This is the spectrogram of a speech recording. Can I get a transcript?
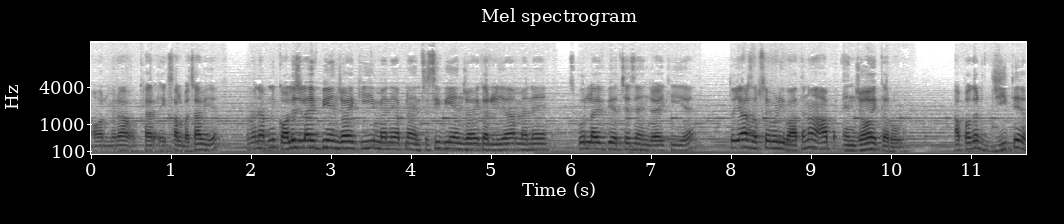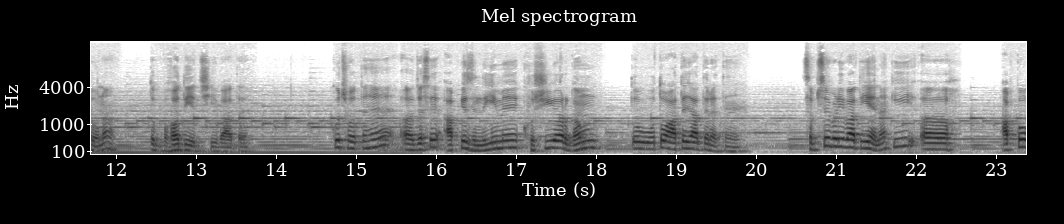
और मेरा खैर एक साल बचा भी है। तो मैंने अपनी कॉलेज लाइफ भी इन्जॉय की, मैंने अपना एनसीसी भी इन्जॉय कर लिया, मैंने स्कूल लाइफ भी अच्छे से इन्जॉय की है। तो यार, सबसे बड़ी बात है ना, आप एंजॉय करो। आप अगर जीते हो ना तो बहुत ही अच्छी बात है। कुछ होते हैं जैसे आपकी ज़िंदगी में खुशी और गम तो वो तो आते जाते रहते हैं। सबसे बड़ी बात यह है ना कि आपको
